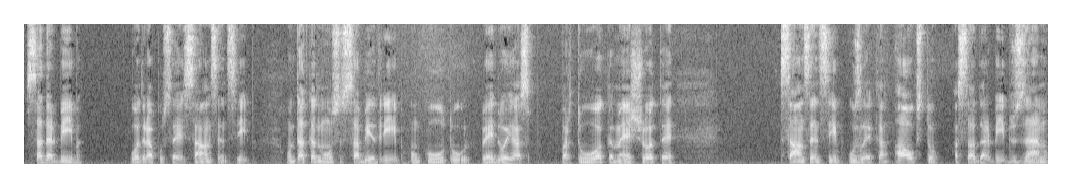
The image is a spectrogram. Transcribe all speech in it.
Sadarbība, otrā pusē ir sāncensība. Un tad, kad mūsu sabiedrība un kultūra veidojās par to, ka mēs šo sāncensību uzliekam augstu, ar sadarbību zemu,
